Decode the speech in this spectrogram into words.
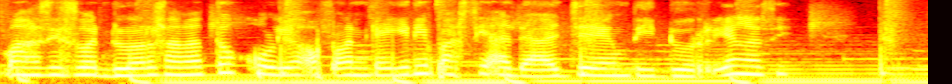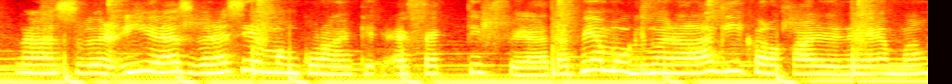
mahasiswa di luar sana tuh kuliah offline kayak gini pasti ada aja yang tidur ya gak sih Nah sebenarnya iya sebenarnya sih emang kurang efektif ya tapi ya mau gimana lagi kalau kalian emang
